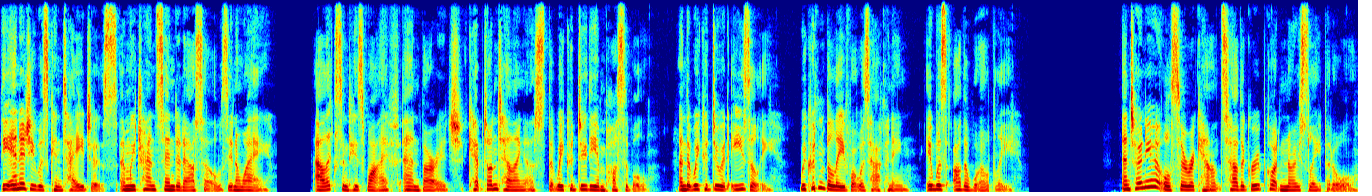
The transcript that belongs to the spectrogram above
The energy was contagious, and we transcended ourselves in a way. Alex and his wife, Anne Burridge, kept on telling us that we could do the impossible, and that we could do it easily. We couldn't believe what was happening. It was otherworldly. Antonio also recounts how the group got no sleep at all.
